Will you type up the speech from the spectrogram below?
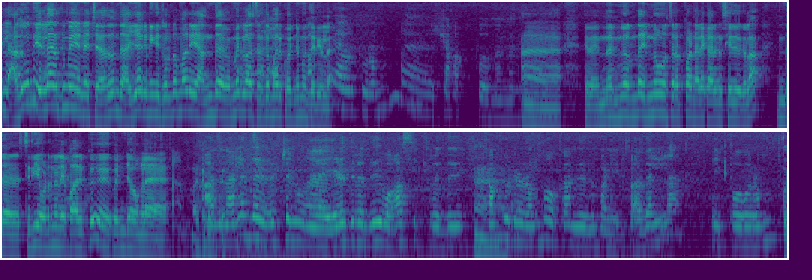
இல்லை அது வந்து எல்லாருக்குமே என்னச்சு அது வந்து ஐயாக்கு நீங்கள் சொல்கிற மாதிரி அந்த மெமரி லாஸ் இருக்க மாதிரி கொஞ்சமும் தெரியல. அவருக்கு ரொம்ப ஷார்ப் இல்லை இன்னும் இன்னும் இருந்தால் இன்னும் சிறப்பாக நிறைய காரியங்கள் செய்திருக்கலாம். இந்த சிறிய உடல்நிலை பாதிப்பு கொஞ்சம் உங்களை அதனால இந்த ரிட்டன் எழுதுறது வாசிக்கிறது கம்ப்யூட்டர் ரொம்ப உட்காந்து இது பண்ணிட்டு அதெல்லாம் இப்போ ரொம்ப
